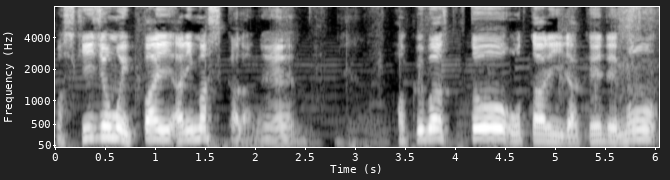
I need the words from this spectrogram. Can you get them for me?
まあ、スキー場もいっぱいありますからね。白馬と小谷だけでも、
